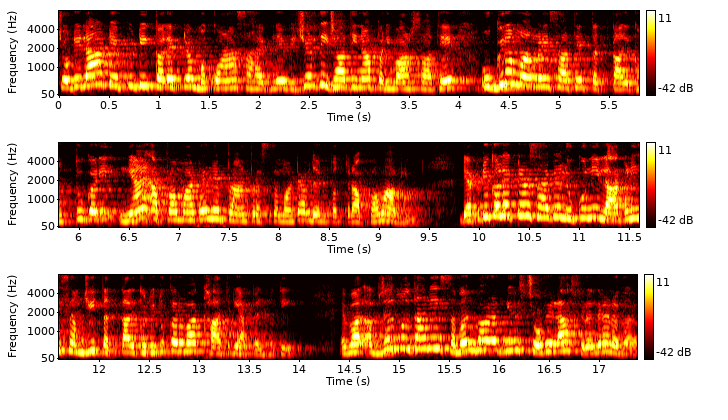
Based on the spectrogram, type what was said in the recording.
ચોટીલા ડેપ્યુટી કલેક્ટર મકવાણા સાહેબને વિચરતી જાતિના પરિવાર સાથે ઉગ્ર માંગણી સાથે તત્કાલ ઘટતું કરી ન્યાય આપવા માટે અને પ્રાણ પ્રસ્ત માટે આવેદનપત્ર આપવામાં આવ્યું. ડેપ્યુટી કલેક્ટર સાહેબે લોકોની લાગણી સમજી તત્કાલ ઘટતું કરવા ખાતરી આપેલ હતી. અહેવાલ અફઝલ મુલતાની સબન ભારત ન્યૂઝ ચોટીલા સુરેન્દ્રનગર.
